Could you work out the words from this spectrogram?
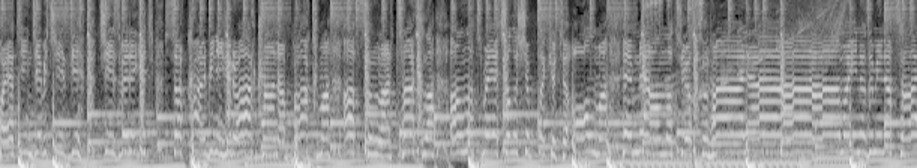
Hayat ince bir çizgi Çiz ve de git. Sök kalbini yürü arkana bakma. Atsınlar takla Anlatmaya çalışıp da kötü olma. Hem ne anlatıyorsun hala? Ama inadım inat hala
